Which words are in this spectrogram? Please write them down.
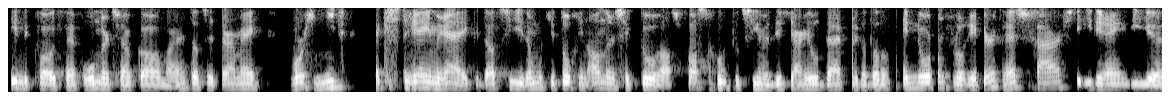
in de quote 500 zou komen. Dat, daarmee word je niet extreem rijk. Dat zie je, dan moet je toch in andere sectoren als vastgoed. Dat zien we dit jaar heel duidelijk. Dat dat enorm floreert. Hè? Schaarste. Iedereen die uh,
